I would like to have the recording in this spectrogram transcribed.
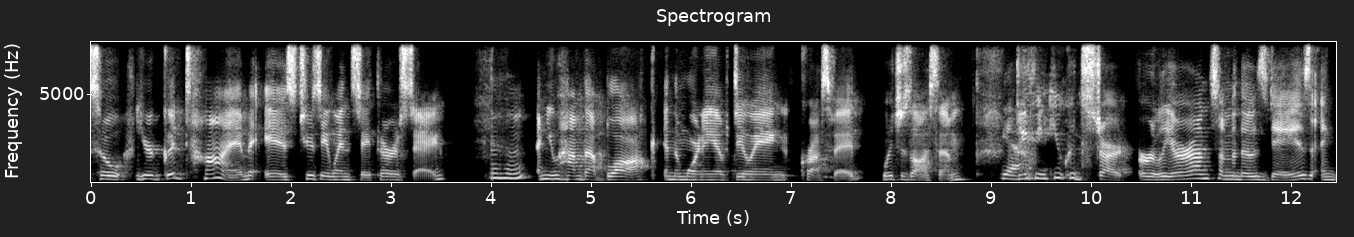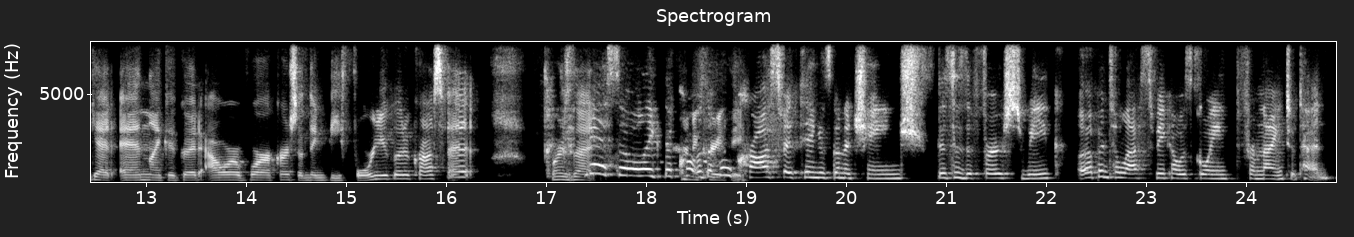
So, your good time is Tuesday, Wednesday, Thursday. Mm-hmm. And you have that block in the morning of doing CrossFit, which is awesome. Yeah. Do you think you could start earlier on some of those days and get in like a good hour of work or something before you go to CrossFit? Or is that? Yeah, so like the, the whole CrossFit thing is going to change. This is the first week. Up until last week, I was going from nine to 10.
